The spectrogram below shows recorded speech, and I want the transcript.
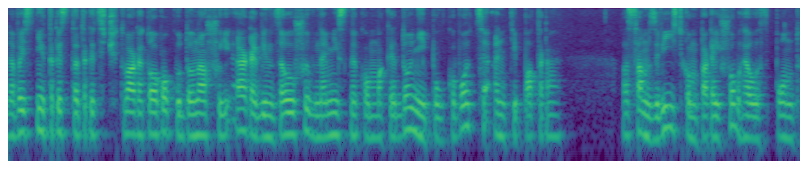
Навесні 334 року до нашої ери він залишив намісником Македонії полководця Антіпатра, а сам з військом перейшов Гелеспонд.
